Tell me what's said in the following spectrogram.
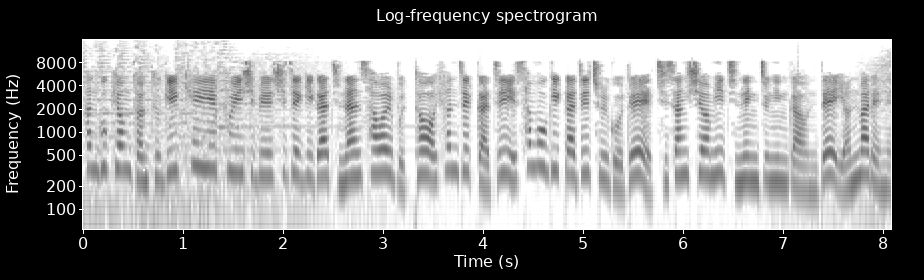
한국형 전투기 KF-21 시제기가 지난 4월부터 현재까지 3호기까지 출고돼 지상시험이 진행 중인 가운데 연말에는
